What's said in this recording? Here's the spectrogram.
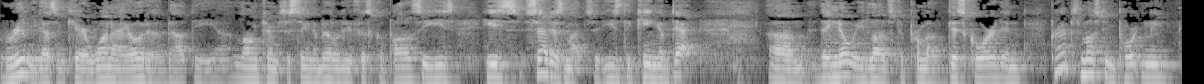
really doesn't care one iota about the uh, long-term sustainability of fiscal policy. He's he's said as much that he's the king of debt. Um, they know he loves to promote discord, and perhaps most importantly,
